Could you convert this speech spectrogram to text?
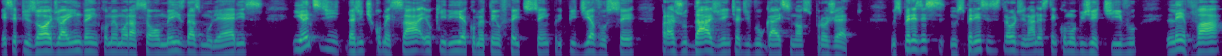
Esse episódio ainda em comemoração ao Mês das Mulheres. E antes de, da gente começar, eu queria, como eu tenho feito sempre, pedir a você para ajudar a gente a divulgar esse nosso projeto. O Experiências, o Experiências Extraordinárias tem como objetivo levar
